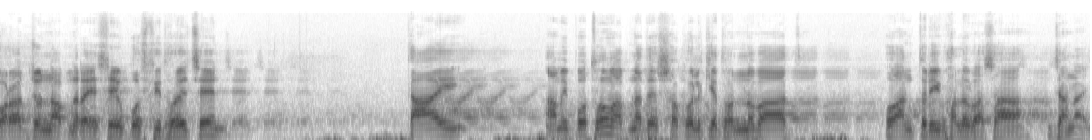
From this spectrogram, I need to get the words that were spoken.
করার জন্য আপনারা এসে উপস্থিত হয়েছেন। তাই আমি প্রথম আপনাদের সকলকে ধন্যবাদ ও আন্তরিক ভালোবাসা জানাই।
